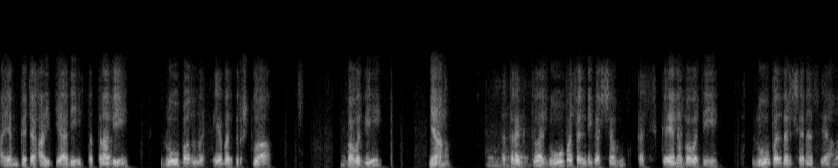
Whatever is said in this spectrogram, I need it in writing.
अयं गजः इत्यादि तत्रापि रूपम् एव दृष्ट्वा भवति ज्ञानम्। तत्र गत्वा रूपसन्निकर्षं कस्, केन भवति? रूपदर्शनस्य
